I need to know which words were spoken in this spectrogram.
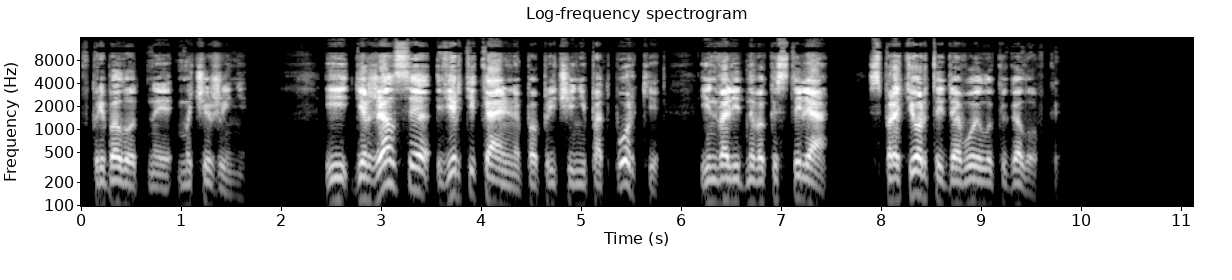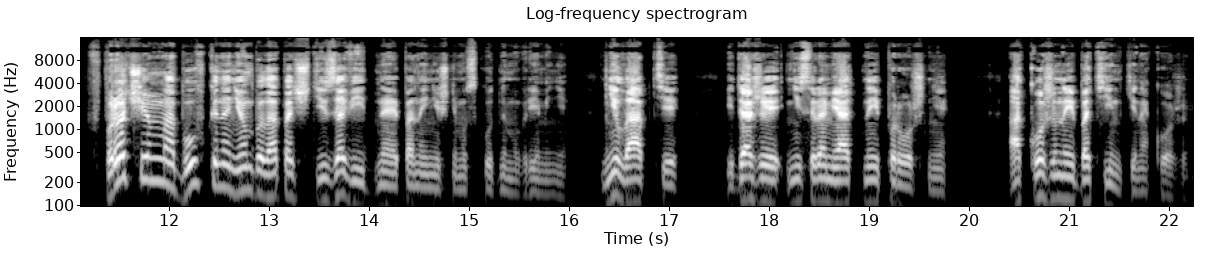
в приболотной мочежине, и держался вертикально по причине подпорки инвалидного костыля с протертой до войлока головкой. Впрочем, обувка на нем была почти завидная по нынешнему скудному времени. Не лапти и даже не сыромятные прошни, а кожаные ботинки на коже.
